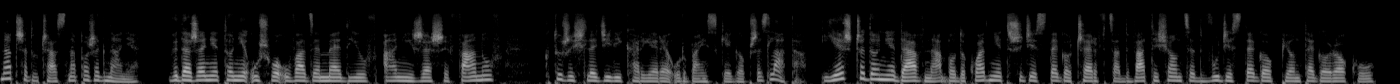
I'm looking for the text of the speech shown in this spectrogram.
nadszedł czas na pożegnanie. Wydarzenie to nie uszło uwadze mediów ani rzeszy fanów, którzy śledzili karierę Urbańskiego przez lata. Jeszcze do niedawna, bo dokładnie 30 czerwca 2025 roku,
